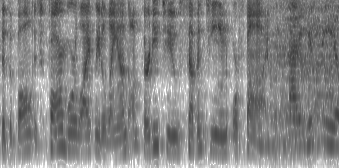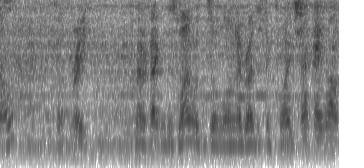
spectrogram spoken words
that the ball is far more likely to land on 32, 17, or 5. How do you feel? I feel great. As a matter of fact, if this line wasn't so long, I'd ride this thing twice. Okay, well,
